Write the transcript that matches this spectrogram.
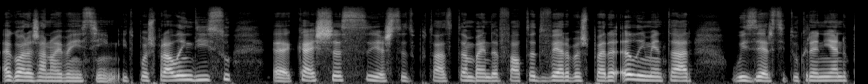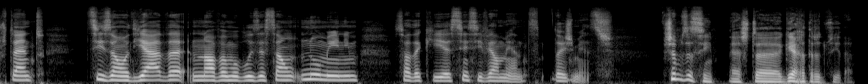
agora já não é bem assim. E depois, para além disso, uh, queixa-se este deputado também da falta de verbas para alimentar o exército ucraniano. Portanto, decisão adiada, nova mobilização, no mínimo, só daqui a sensivelmente dois meses. Fechamos assim esta guerra traduzida.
